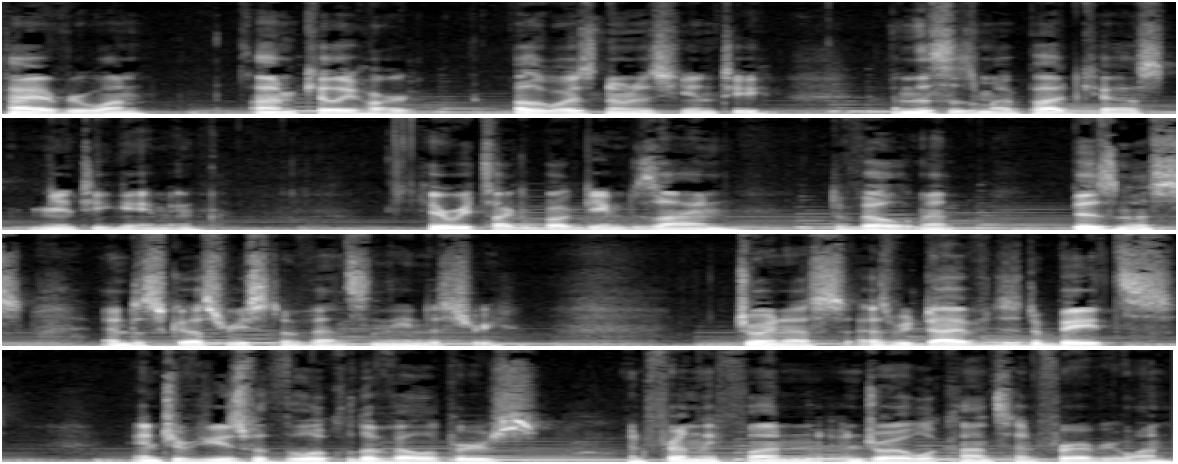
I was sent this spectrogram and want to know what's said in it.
Hi everyone, I'm Kelly Hart, otherwise known as Yintii, and this is my podcast, Yintii Gaming. Here we talk about game design, development, business, and discuss recent events in the industry. Join us as we dive into debates, interviews with local developers, and friendly, fun, enjoyable content for everyone.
